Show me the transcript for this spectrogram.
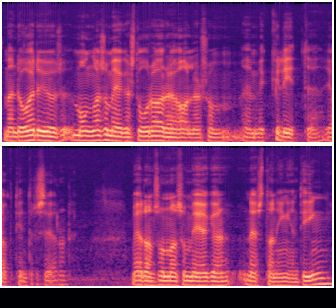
Men då är det ju många som äger stora arealer som är mycket lite jaktintresserade. Medan sådana som äger nästan ingenting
